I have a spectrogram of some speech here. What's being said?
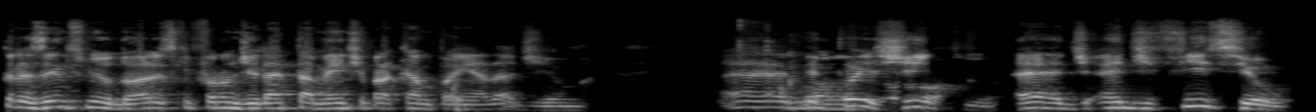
300 mil dólares que foram diretamente para a campanha da Dilma. É, depois disso, é, é difícil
